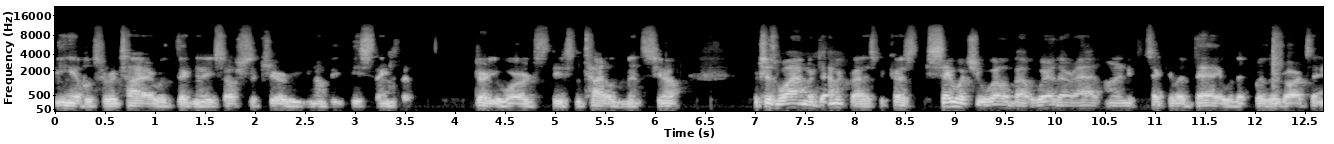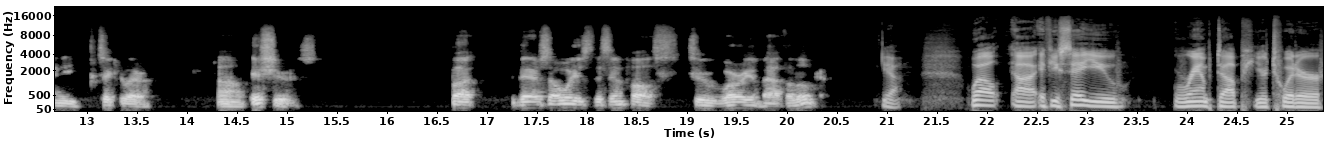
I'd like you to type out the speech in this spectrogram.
being able to retire with dignity, Social Security, you know, these things that dirty words, these entitlements, you know, which is why I'm a Democrat, is because say what you will about where they're at on any particular day with, it, with regard to any particular um, issues. But there's always this impulse to worry about the little guy. Yeah. Well, uh, if you say you ramped up your Twitter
